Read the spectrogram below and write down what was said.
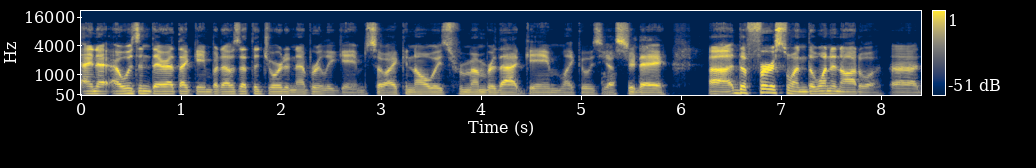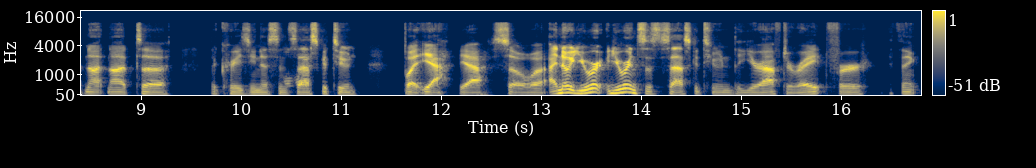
I I wasn't there at that game, but I was at the Jordan Eberle game, so I can always remember that game like it was yesterday. Uh, the first one, the one in Ottawa, uh, not not uh, the craziness in Oh. Saskatoon, but yeah, yeah. So uh, I know you were you were in Saskatoon the year after, right? For I think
